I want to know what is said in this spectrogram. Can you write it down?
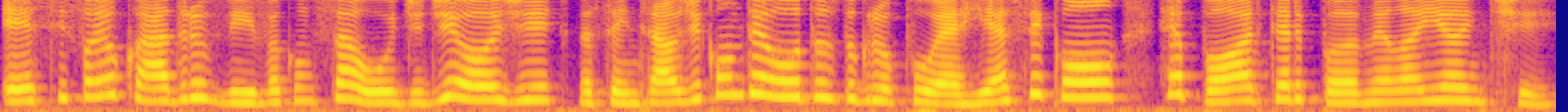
Esse foi o quadro Viva com Saúde de hoje, da Central de Conteúdos do Grupo RS Com, repórter Pamela Yanti.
